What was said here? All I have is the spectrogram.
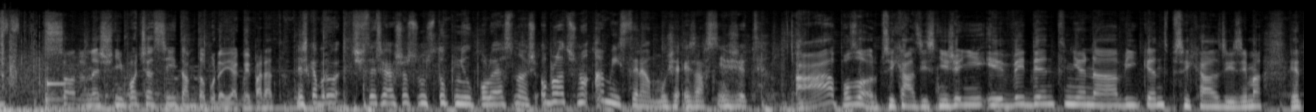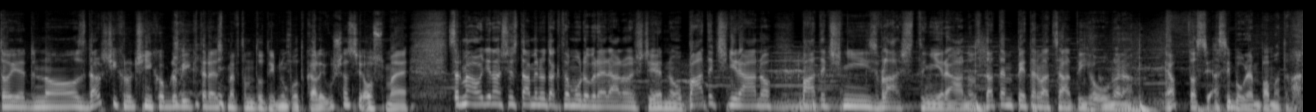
Co dnešní počasí, tam to bude jak vypadat? Dneska budou 4 až 8 stupňů, polojasno až oblačno a místy nám může i zasněžit. A pozor, přichází sněžení, evidentně na víkend přichází zima. Je to jedno z dalších ročních období, které jsme v tomto týdnu potkali, už asi osmé. 7 hodina, 6 minuta k tomu, dobré ráno ještě jednou. Páteční ráno, páteční zvláštní ráno s datem 25. února. Jo, to si asi budem pamatovat.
